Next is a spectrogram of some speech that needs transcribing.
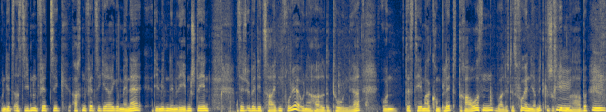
und jetzt als 47, 48-jährige Männer, die mitten im Leben stehen, sich über die Zeiten früher unterhalten tun. Ja? Und das Thema komplett draußen, weil ich das vorhin ja mitgeschrieben mhm. habe, mhm.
